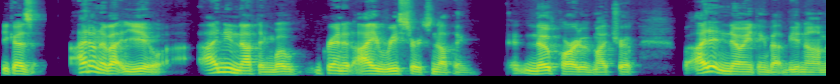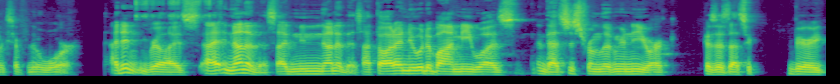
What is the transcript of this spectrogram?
because I don't know about you. I knew nothing. Well, granted, I researched nothing, no part of my trip. But I didn't know anything about Vietnam except for the war. I didn't realize I, none of this. I knew none of this. I thought I knew what a banh mi was, and that's just from living in New York because that's a very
